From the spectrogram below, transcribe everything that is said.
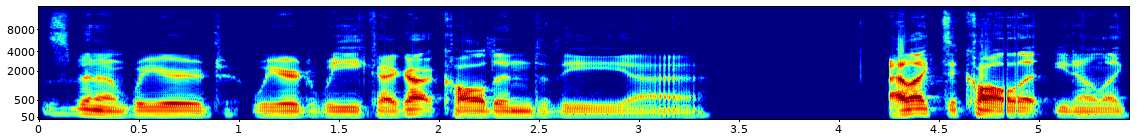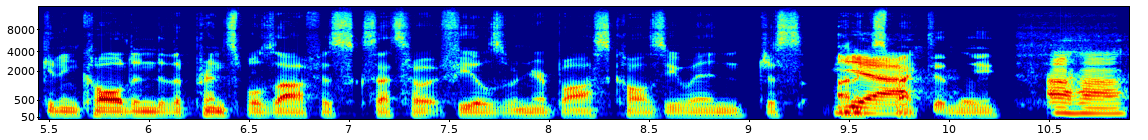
This has been a weird, weird week. I got called into the uh I like to call it, you know, like getting called into the principal's office because that's how it feels when your boss calls you in just Yeah. unexpectedly. Uh-huh.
